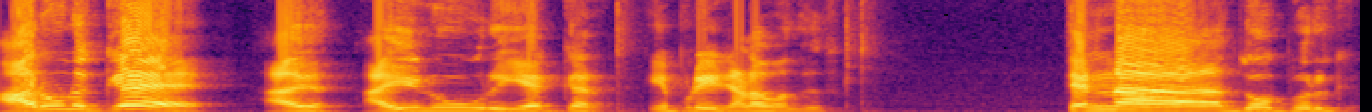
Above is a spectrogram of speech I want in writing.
அருணுக்கு ஐ- ஐநூறு ஏக்கர் எப்படி நிலம் வந்தது? தென்னந்தோப்பு இருக்குது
